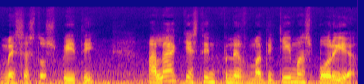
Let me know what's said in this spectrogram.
μέσα στο σπίτι αλλά και στην πνευματική μας πορεία.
